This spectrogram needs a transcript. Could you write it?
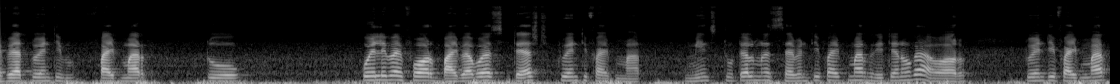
affair 25 mark to qualify for viva test 25 mark means total में 75 मार्क रिटर्न होगा और twenty five mark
